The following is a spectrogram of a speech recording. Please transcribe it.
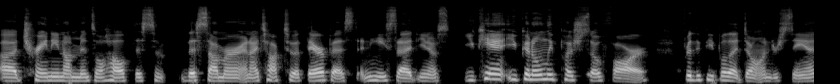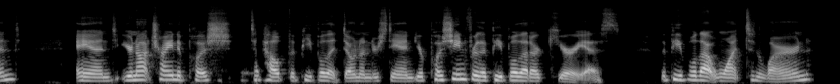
uh, training on mental health this this summer, and I talked to a therapist, and he said, you know, you can't, you can only push so far for the people that don't understand, and you're not trying to push to help the people that don't understand. You're pushing for the people that are curious, the people that want to learn.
